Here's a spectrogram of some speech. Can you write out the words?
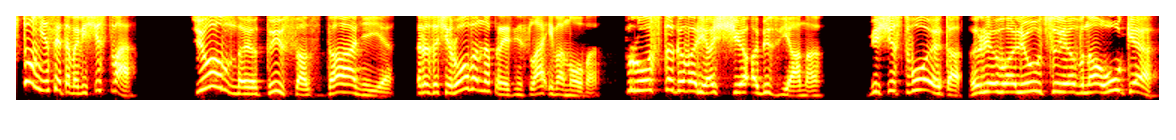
Что мне с этого вещества?» «Темное ты создание!» – разочарованно произнесла Иванова. «Просто говорящая обезьяна! Вещество это – революция в науке!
